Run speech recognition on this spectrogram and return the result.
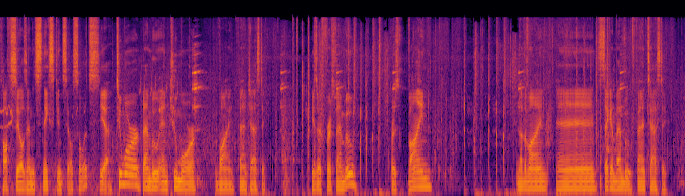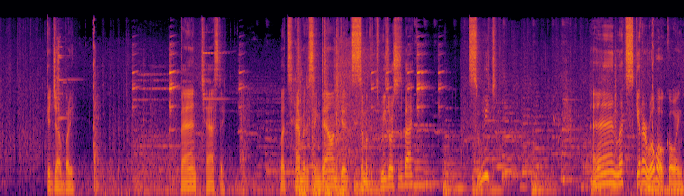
cloth sails and snakeskin sails. So let's, yeah, two more bamboo and two more vine. Fantastic. Here's our first bamboo, first vine, another vine, and second bamboo. Fantastic. Good job, buddy. Fantastic. Let's hammer this thing down, get some of its resources back. Sweet. And let's get our rowboat going.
